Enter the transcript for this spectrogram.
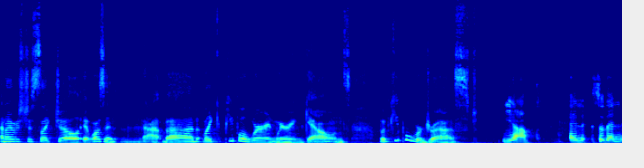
And I was just like, Jill, it wasn't that bad. Like, people weren't wearing gowns, but people were dressed. Yeah. And so then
